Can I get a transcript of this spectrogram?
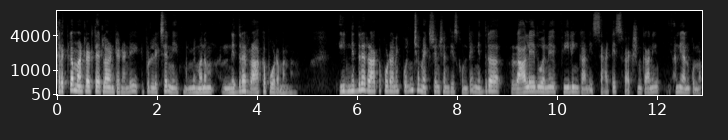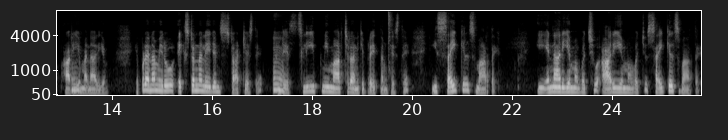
కరెక్ట్గా మాట్లాడితే ఎట్లా అంటేనండి ఇప్పుడు లెట్సే మనం నిద్ర రాకపోవడం అన్న ఈ నిద్ర రాకపోవడానికి కొంచెం ఎక్స్టెన్షన్ తీసుకుంటే నిద్ర రాలేదు అనే ఫీలింగ్ కానీ సాటిస్ఫాక్షన్ కానీ అని అనుకున్నాం. ఆర్ఈఎం ఎన్ఆర్ఈఎం ఎప్పుడైనా మీరు ఎక్స్టర్నల్ ఏజెంట్స్ స్టార్ట్ చేస్తే అంటే స్లీప్ని మార్చడానికి ప్రయత్నం చేస్తే ఈ సైకిల్స్ మారుతాయి. ఈ ఎన్ఆర్ఈఎం అవ్వచ్చు ఆర్ఈఎం అవ్వచ్చు సైకిల్స్ మారుతాయి.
